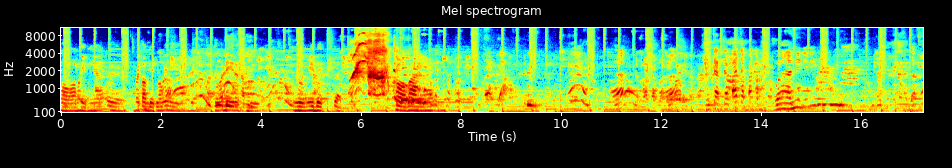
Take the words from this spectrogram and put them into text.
พอมาเห็นเนี้ยเออทำไมตอนเด็กเราไม่มีถือว่าดีนะครับดีเออมีเด็กแบบชอบมากนะครับจับจับป้าจับป้าจับว้านี่นี่นี่ นี่จับบ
